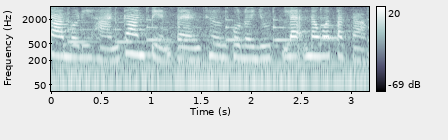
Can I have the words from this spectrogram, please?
การบริหารการเปลี่ยนแปลงเชิงกลยุทธ์และนวัตกรรม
